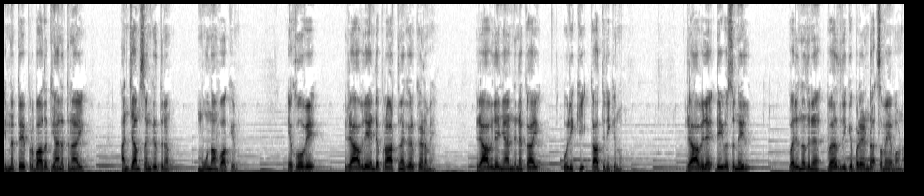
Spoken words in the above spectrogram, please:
ഇന്നത്തെ പ്രഭാത ധ്യാനത്തിനായി അഞ്ചാം സംഘത്തിനും മൂന്നാം വാക്യം. യഹോവെ രാവിലെ എന്റെ പ്രാർത്ഥന കേൾക്കണമേ. രാവിലെ ഞാൻ നിനക്കായി ഒരുക്കി കാത്തിരിക്കുന്നു. രാവിലെ ദൈവസന്നയിൽ വരുന്നതിന് വേർതിരിക്കപ്പെടേണ്ട സമയമാണ്.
